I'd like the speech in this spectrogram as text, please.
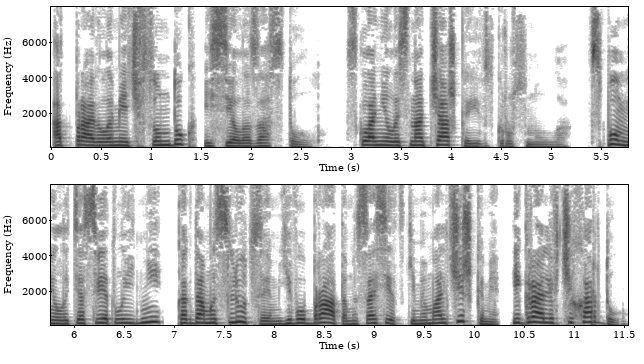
Отправила меч в сундук и села за стол. Склонилась над чашкой и взгрустнула. Вспомнила те светлые дни, когда мы с Люцием, его братом и соседскими мальчишками играли в чехарду.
